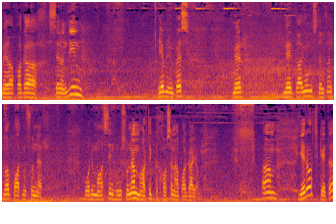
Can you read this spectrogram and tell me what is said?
մեր ապագա սերնդին եւ նույնպես մեր ներկայում ստեղծենք նոր պատմություններ, որի մասին հույս ունեմ մարդիկ կխոսեն ապագայում։ Ամ երրորդ կետը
